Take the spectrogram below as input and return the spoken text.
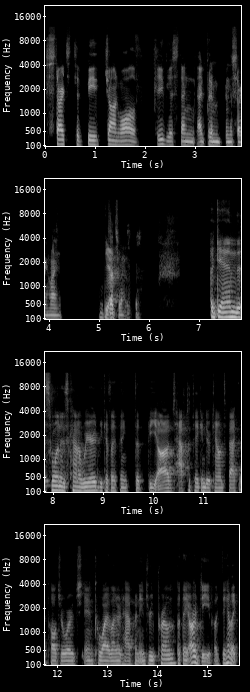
starts to beat John Wall of previous, then I'd put him in the starting lineup. Yeah. That's what I would do. Again, this one is kind of weird because I think that the odds have to take into account the fact that Paul George and Kawhi Leonard have been injury prone, but they are deep. Like they have like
